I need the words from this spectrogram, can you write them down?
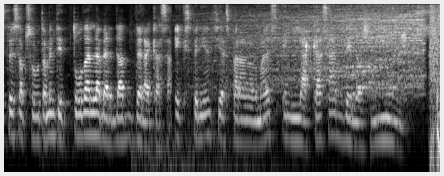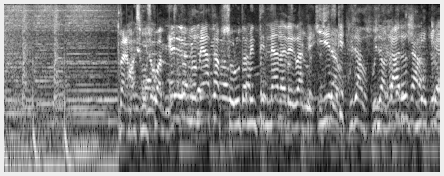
esto es absolutamente toda la verdad de la casa. Experiencias paranormales en la casa de los niños. Vale, Máximo Squad, esto no me hace absolutamente nada de gracia. Y es que, Cuidado, cuidado, Fijaros no lo toques que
